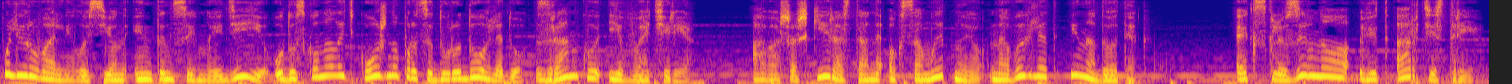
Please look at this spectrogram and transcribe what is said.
полірувальний лосьйон інтенсивної дії удосконалить кожну процедуру догляду зранку і ввечері. А ваша шкіра стане оксамитною на вигляд і на дотик. Ексклюзивно від Artistry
